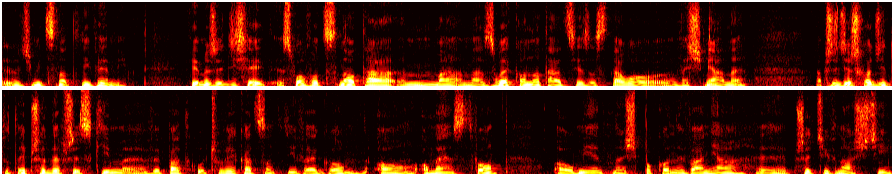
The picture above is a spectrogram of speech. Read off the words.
ludźmi cnotliwymi. Wiemy, że dzisiaj słowo cnota ma, ma złe konotacje, zostało wyśmiane, a przecież chodzi tutaj przede wszystkim w wypadku człowieka cnotliwego o, o męstwo, o umiejętność pokonywania y, przeciwności,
